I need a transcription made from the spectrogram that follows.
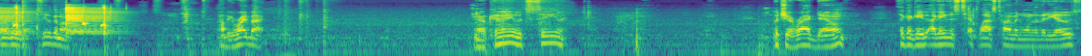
Oh, look at that. See, look at mine. I'll be right back. Okay, let's see. Put your rag down. I think I gave I gave this tip last time in one of the videos.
